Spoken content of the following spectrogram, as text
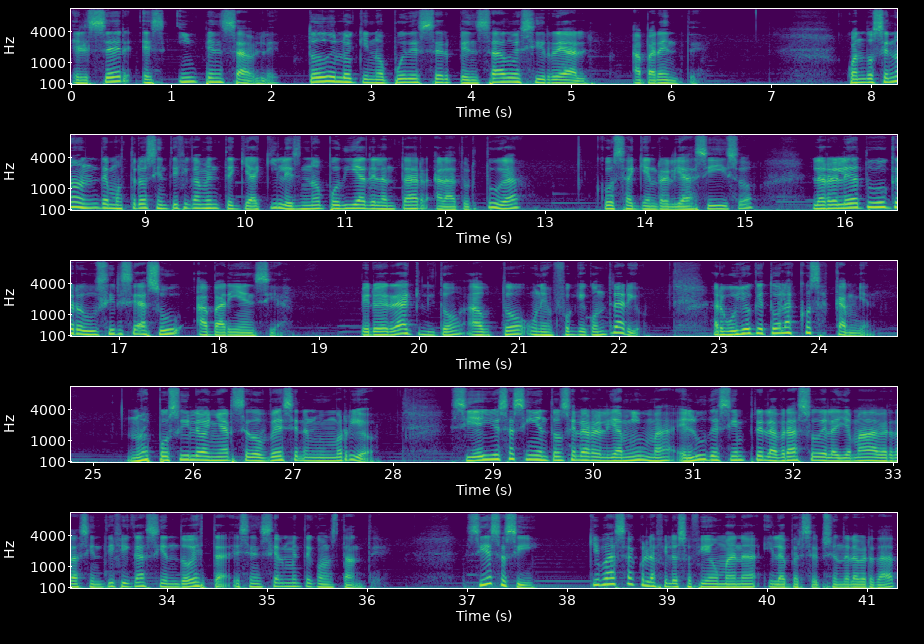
El ser es impensable, todo lo que no puede ser pensado es irreal, aparente. Cuando Zenón demostró científicamente que Aquiles no podía adelantar a la tortuga, cosa que en realidad sí hizo, la realidad tuvo que reducirse a su apariencia. Pero Heráclito adoptó un enfoque contrario. Arguyó que todas las cosas cambian. No es posible bañarse dos veces en el mismo río. Si ello es así, entonces la realidad misma elude siempre el abrazo de la llamada verdad científica, siendo ésta esencialmente constante. Si es así, ¿qué pasa con la filosofía humana y la percepción de la verdad?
